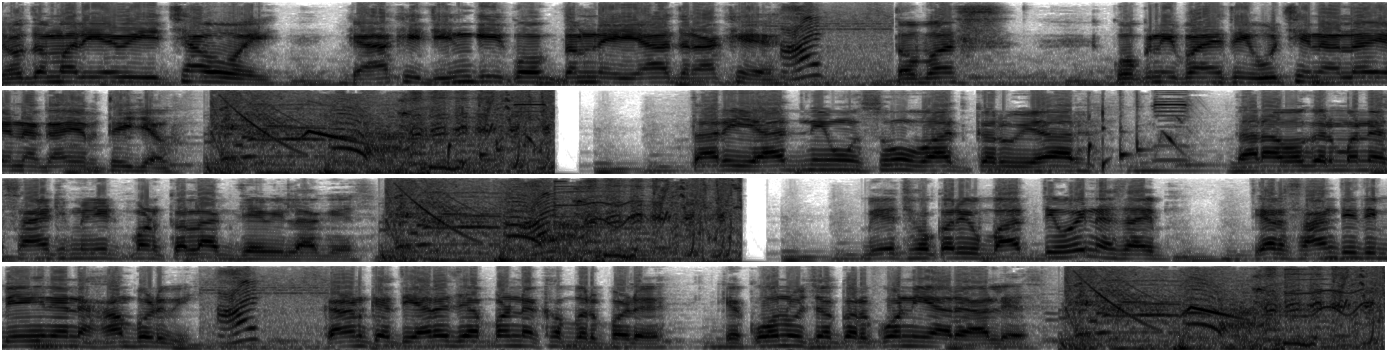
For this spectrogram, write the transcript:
જો તમારી એવી ઈચ્છા હોય કે આખી જિંદગી કોક તમને યાદ રાખે તો બસ કોકની પાસેથી ઉછીને લઈ અને ગાયબ થઈ જાવ તારી યાદની હું શું વાત કરું યાર? તારા વગર મને સાઠ મિનિટ પણ કલાક જેવી લાગે છે. બે છોકરીઓ બાજતી હોય ને સાહેબ ત્યારે શાંતિથી બેહીને એને સાંભળવી. કારણ કે ત્યારે જ આપણને ખબર પડે કે કોનું ચક્કર કોની હારે હાલે છે.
